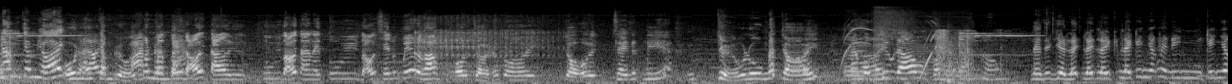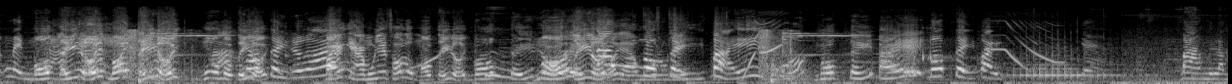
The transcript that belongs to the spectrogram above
năm trăm rưỡi. Ôi năm trăm rưỡi có tôi, nên tôi đổi tờ tôi đổi tờ này tôi đổi xe nước mía được không? Ôi trời đất ơi. Trời ơi xe nước mía triệu luôn đó trời. Là một triệu đồng. Có nên bán không này bây giờ lấy lấy lấy lấy cái nhẫn này đi cái nhẫn này một tỷ rưỡi một tỷ rưỡi mua một tỷ một rưỡi. tỷ rưỡi. Bán nhà mua vé số luôn một tỷ rưỡi. Một tỷ một rưỡi. tỷ rưỡi. Một luôn tỷ đi. bảy. Một tỷ bảy. Một tỷ bảy. Nhà ba mươi lăm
